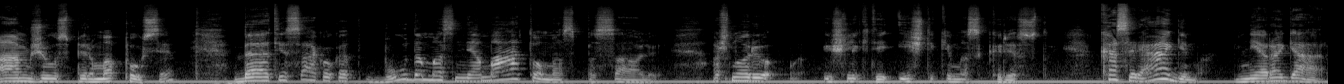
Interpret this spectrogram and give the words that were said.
amžiaus pirma pusė, bet jis sako, kad būdamas nematomas pasauliui, aš noriu išlikti ištikimas Kristui. Kas regima, nėra gera.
